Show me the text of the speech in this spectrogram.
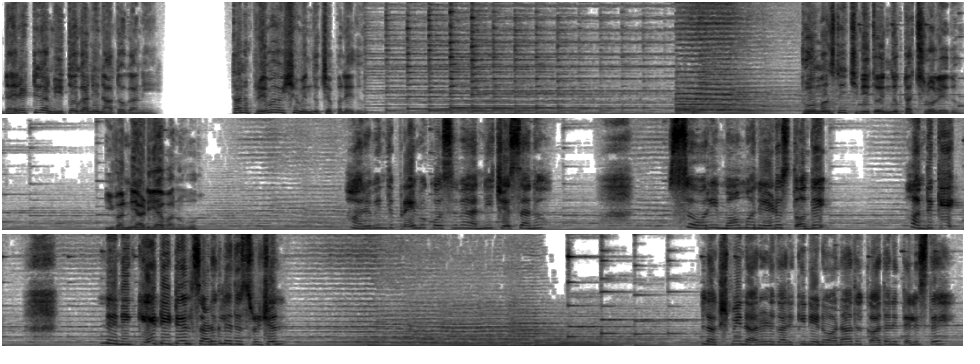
డైరెక్ట్గా నీతో గాని నాతో గాని తన ప్రేమ విషయం ఎందుకు చెప్పలేదు? టూ మంత్స్ నుంచి నీతో ఎందుకు టచ్లో లేదు? ఇవన్నీ అడిగావా నువ్వు? అరవింద్ ప్రేమ కోసమే అన్నీ చేశాను. సారీ మామ్ అని ఏడుస్తోంది. అందుకే నేను ఇంకే డీటెయిల్స్ అడగలేదు సృజన్. లక్ష్మీనారాయణ గారికి నేను అనాథ కాదని తెలిస్తే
